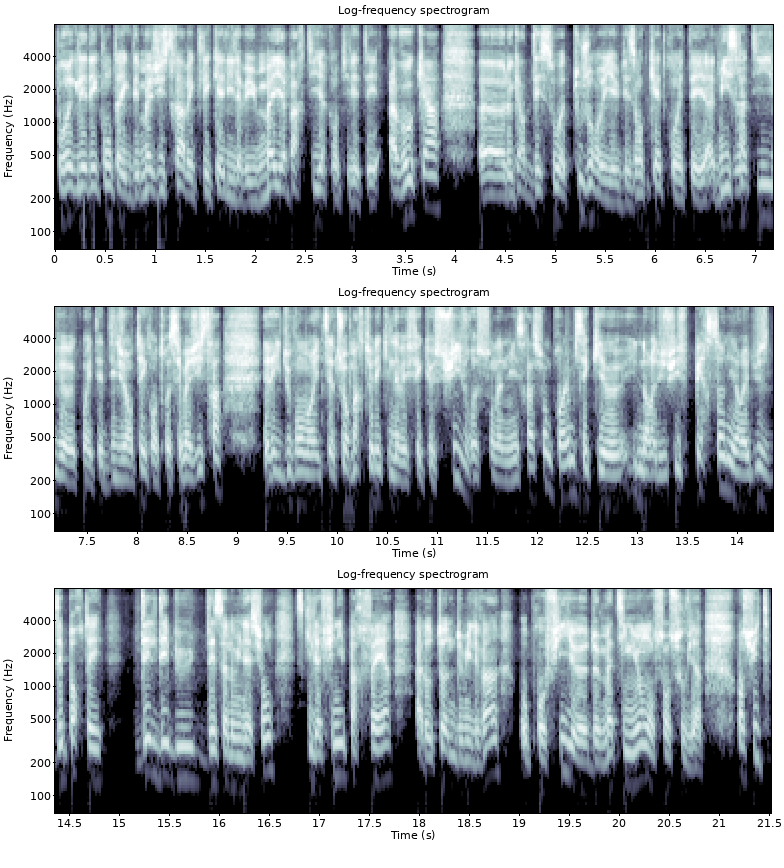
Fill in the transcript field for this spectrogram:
pour régler des comptes avec des magistrats avec lesquels il avait eu maille à partir quand il était avocat. Euh, le garde des Sceaux a toujours... Il y a eu des enquêtes qui ont été administratives, qui ont été diligentées contre ces magistrats. Éric Dupont-Moretti a toujours martelé qu'il n'avait fait que suivre son administration. Le problème, c'est qu'il n'aurait dû suivre personne, il aurait dû se déporter dès le début, dès sa nomination, ce qu'il a fini par faire à l'automne 2020 au profit euh, de Matignon, on s'en souvient. Ensuite,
